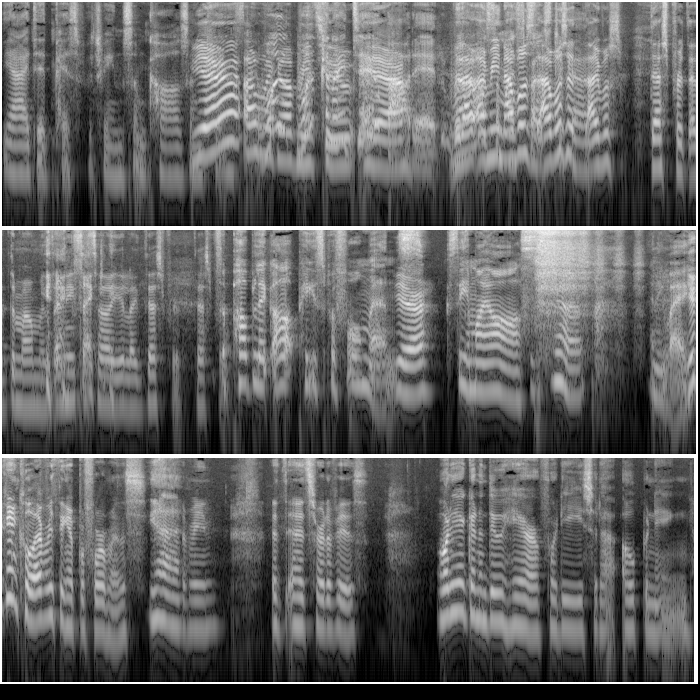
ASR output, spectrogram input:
Yeah i did piss between some cars and Yeah. King's Oh my what, god, me what too. can i do yeah. about it But I, I mean, I was, I was, to at, go? I was desperate at the moment. I need to tell you, like desperate, desperate. It's a public art piece performance. Yeah. See my ass. Yeah. Anyway. You can call everything a performance. yeah. I mean, it, and it sort of is. What are you going to do here for the sort of opening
